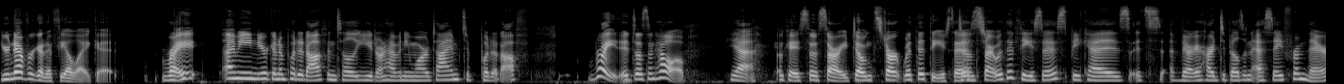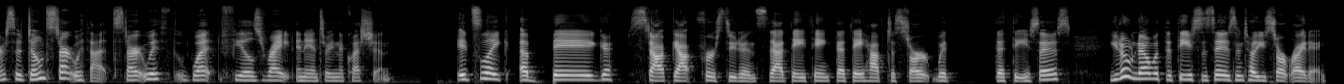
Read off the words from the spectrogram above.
You're never going to feel like it, right? I mean, you're going to put it off until you don't have any more time to put it off. Right. It doesn't help. Yeah. Okay, so sorry. Don't start with a thesis. Don't start with a thesis because it's very hard to build an essay from there. So don't start with that. Start with what feels right in answering the question. it's like a big stopgap for students that they think that they have to start with the thesis. You don't know what the thesis is until you start writing.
